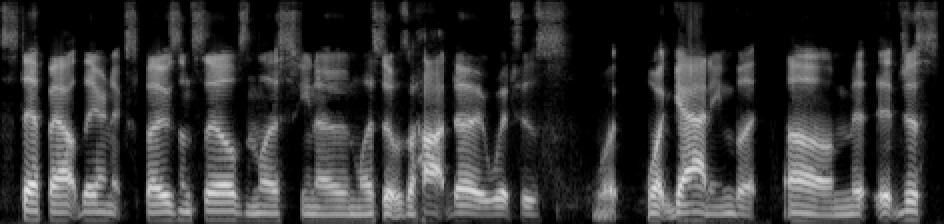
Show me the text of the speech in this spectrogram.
step out there and expose themselves, unless you know, unless it was a hot doe, which is what what got him. But um, it, it just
